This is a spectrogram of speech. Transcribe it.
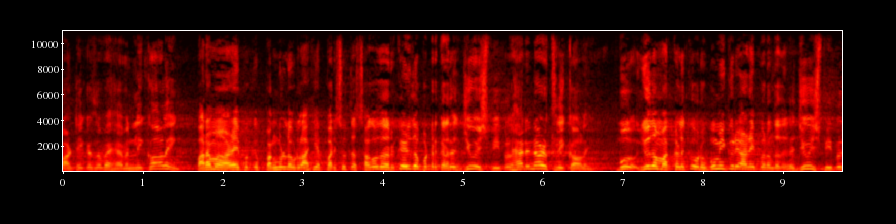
partakers of a heavenly calling. பரம அழைப்புக்கு பங்குள்ளவர்களாகிய பரிசுத்த சகோதரருக்கு எழுதப்பட்டிருக்கிறது The Jewish people had an earthly calling. யூத மக்களுக்கு ஒரு பூமிக்குரிய அழைப்பு இருந்தது The Jewish people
